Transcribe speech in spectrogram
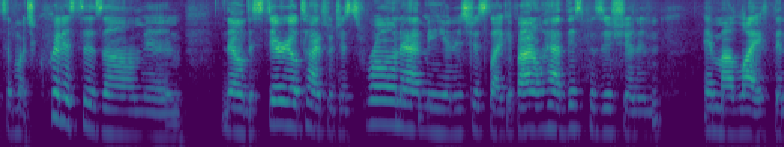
so much criticism, and no, the stereotypes are just thrown at me, and it's just like if I don't have this position in in my life, then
